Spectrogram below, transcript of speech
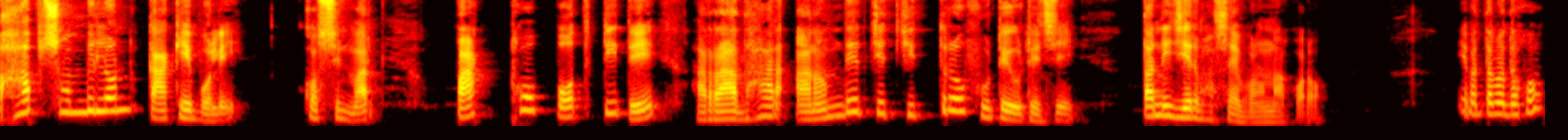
ভাব সম্মিলন কাকে বলে? কোশ্চেন মার্ক পাঠ্যপথটিতে রাধার আনন্দের যে চিত্র ফুটে উঠেছে, তা নিজের ভাষায় বর্ণনা করো। এবার তারপর দেখো,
